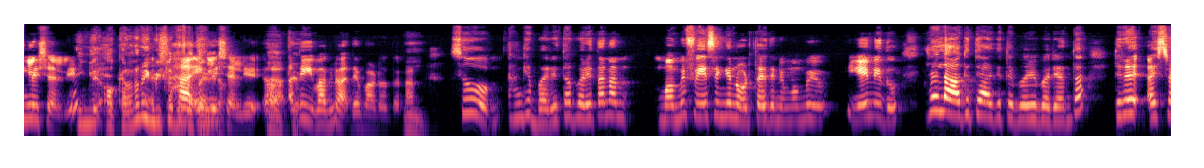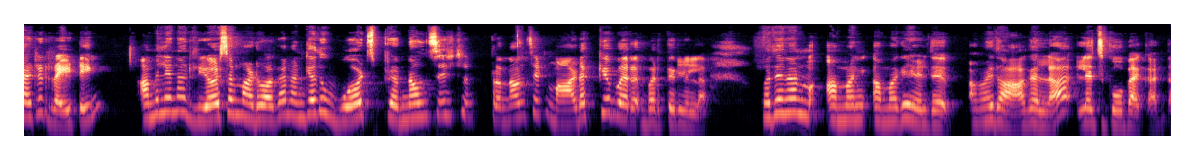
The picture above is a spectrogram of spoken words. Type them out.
ಇಂಗ್ಲಿಷ್ ಅಲ್ಲಿ? ಇಂಗ್ಲಿಷ್ ಅಲ್ಲಿ ಅದು ಇವಾಗ್ಲೂ ಅದೇ ಮಾಡೋದು ನಾನು. ಸೊ ಹಂಗೆ ಬರಿತಾ ಬರಿತಾ ನಾನು ಮಮ್ಮಿ ಫೇಸ್ ಹಿಂಗೆ ನೋಡ್ತಾ ಇದ್ದೀನಿ. ಮಮ್ಮಿ ಏನಿದು? ಇಲ್ಲ ಆಗುತ್ತೆ ಆಗುತ್ತೆ ಬರಿ ಬರಿ ಅಂತ. ಐ ಸ್ಟಾರ್ಟೆಡ್ ರೈಟಿಂಗ್ ಆಮೇಲೆ ನಾನು ರಿಹರ್ಸಲ್ ಮಾಡುವಾಗ ನನಗೆ ಅದು ವರ್ಡ್ಸ್ ಪ್ರೊನೌನ್ಸೇಷನ್ ಪ್ರೊನೌನ್ಸೇಟ್ ಮಾಡೋಕ್ಕೆ ಬರ ಬರ್ತಿರ್ಲಿಲ್ಲ. ಮತ್ತೆ ನಾನು ಅಮ್ಮನ್ ಅಮ್ಮಗೆ ಹೇಳಿದೆ ಅಮ್ಮ ಇದು ಆಗಲ್ಲ. ಲೆಟ್ಸ್ ಗೋ ಬ್ಯಾಕ್ ಅಂತ.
